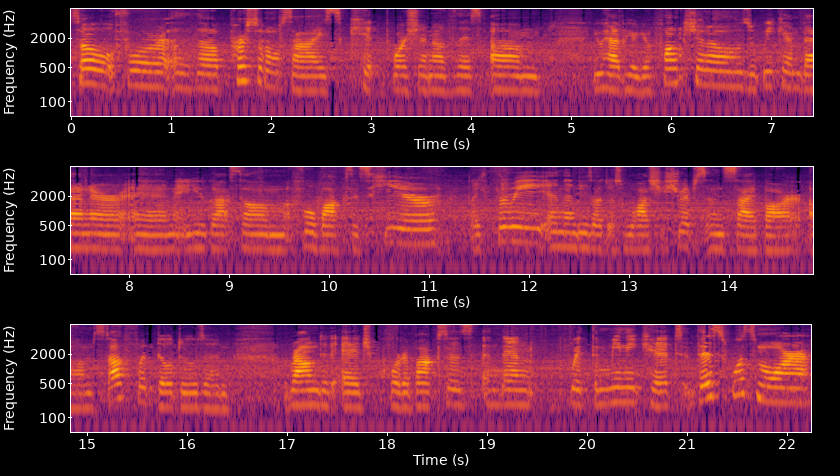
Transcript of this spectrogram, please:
So for the personal size kit portion of this um, you have here your functionals your weekend banner and you got some full boxes here like three and then these are just washi strips and sidebar um, stuff with bill dues and rounded edge quarter boxes. And then with the mini kit this was more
